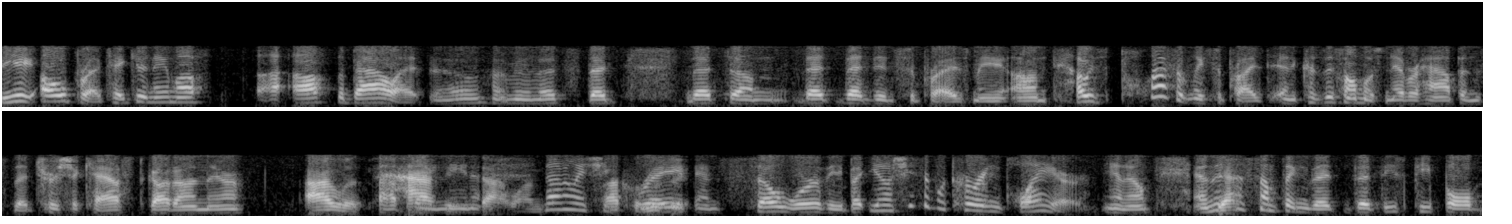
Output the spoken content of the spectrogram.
be Oprah. Take your name off uh, off the ballot. You know, I mean that's that that um that that did surprise me. Um I was pleasantly surprised, and because this almost never happens, that Tricia Cast got on there. I was happy with that one. Not only is she Absolutely. great and so worthy, but you know she's a recurring player. You know, and this Yeah. is something that that these people,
